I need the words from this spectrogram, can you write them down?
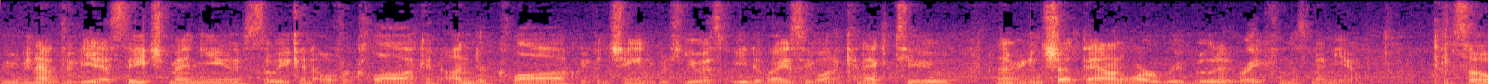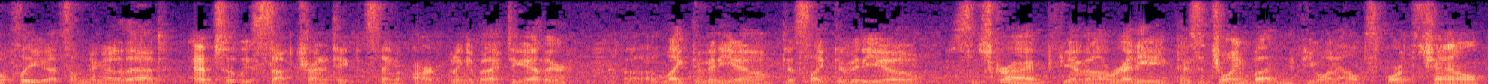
We even have the VSH menu, so we can overclock and underclock. We can change which USB device we want to connect to. And then we can shut down or reboot it right from this menu. So hopefully you got something out of that. Absolutely sucked trying to take this thing apart and putting it back together. Uh, like the video, dislike the video, subscribe if you haven't already. There's a join button if you want to help support the channel.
